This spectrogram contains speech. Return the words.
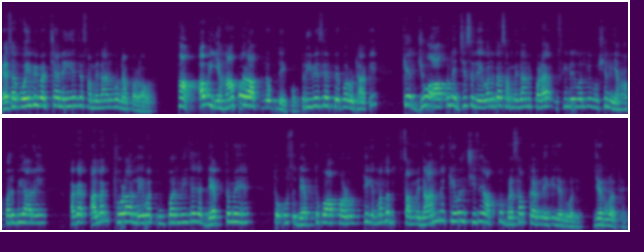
ऐसा कोई भी बच्चा नहीं है जो संविधान को ना पढ़ाओ हाँ। अब यहाँ पर आप लोग देखो प्रीवियस ईयर पेपर उठा के, कि जो आपने जिस लेवल का संविधान पढ़ा है, उसी लेवल के क्वेश्चन यहाँ पर भी आ रहे हैं। अगर अलग थोड़ा लेवल ऊपर नीचे या डेप्थ में है तो उस डेप्थ को आप पढ़ो, ठीक है? मतलब संविधान में केवल चीज़ें आपको ब्रसअप करने की ज़रूरत है ज़रूरत है।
